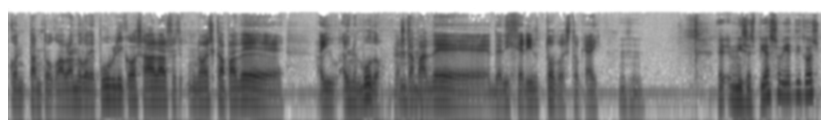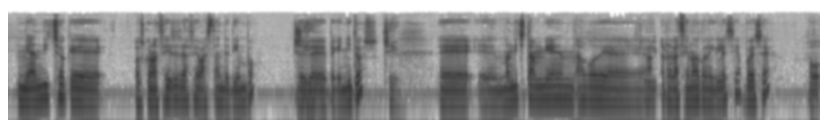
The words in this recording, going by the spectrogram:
con, tanto hablando de público, salas, no es capaz de... Hay, hay un embudo, no es capaz de, de digerir todo esto que hay. Eh, mis espías soviéticos me han dicho que os conocéis desde hace bastante tiempo, Sí. desde pequeñitos. Sí. Eh, eh, me han dicho también algo de Sí. relacionado con la iglesia, ¿puede ser? O-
